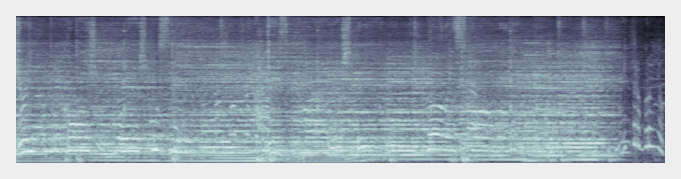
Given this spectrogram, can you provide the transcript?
що я приходжу лиш у сни, ти співаєш тиху колесово. Віктор Бронюк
